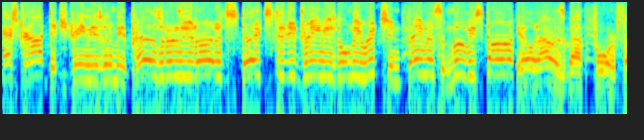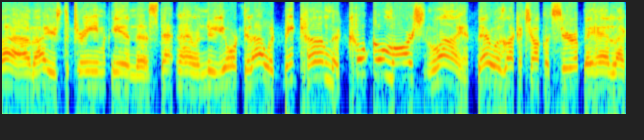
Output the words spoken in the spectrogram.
astronaut? Did you dream you was going to be the president of the United States? Did you dream you was going to be rich and famous, a movie star? You know, when I was about four or five, I used to dream in uh, Staten Island, New York, that I would become the Cocoa Marsh Lion. There was like a chocolate syrup. They had like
